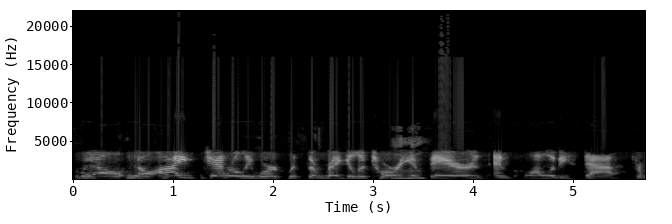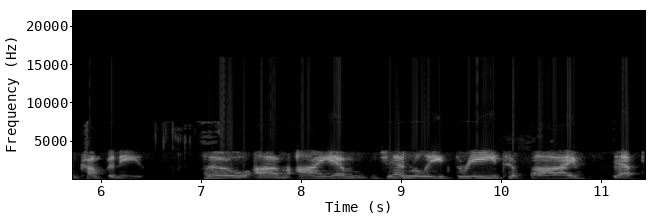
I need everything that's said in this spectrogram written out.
Well, no, I generally work with the regulatory mm-hmm. affairs and quality staff from companies. So oh. um, I am generally three to five steps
